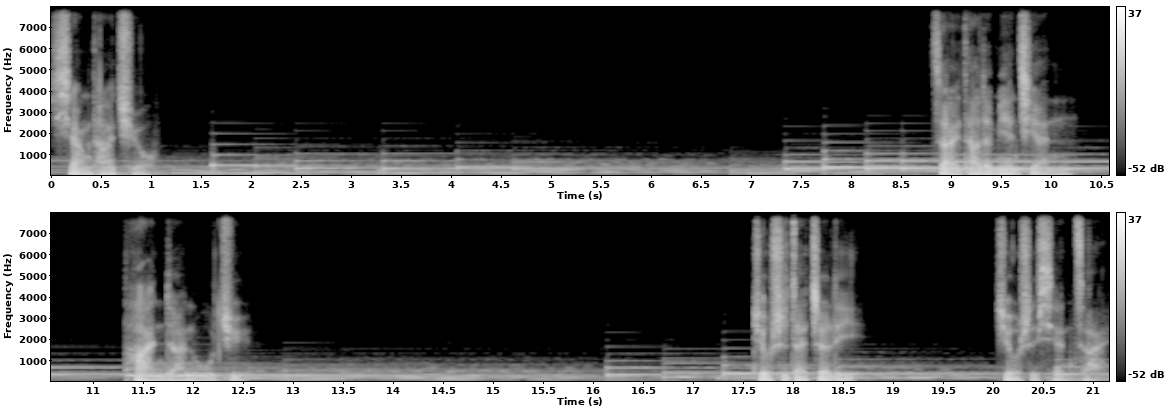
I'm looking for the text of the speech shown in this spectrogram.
向他求，在他的面前坦然无惧。就是在这里，就是现在，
